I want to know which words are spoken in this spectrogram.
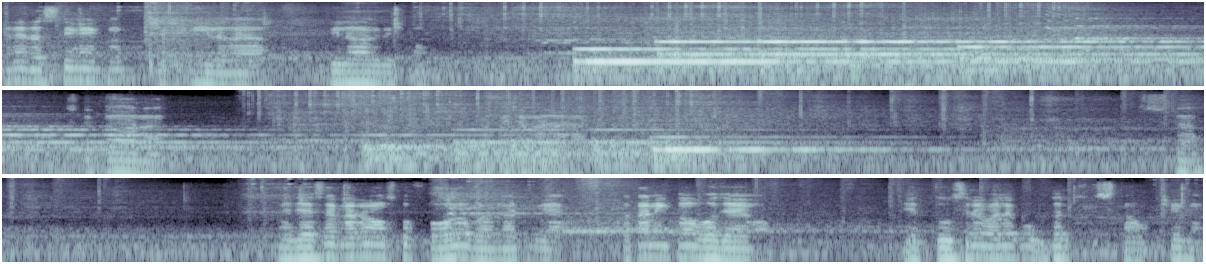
मैंने रस्सी में एक नहीं लगाया भी लगा के देखता हूँ पता नहीं कब हो जाएगा। ये दूसरे वाले को उधर खींचता हूँ, ठीक है?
